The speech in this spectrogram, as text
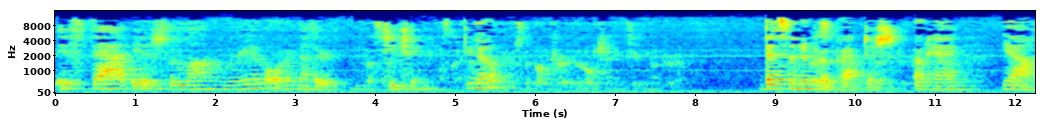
if that is the Lamrim or another teaching. Do you know? That's the Ngöndro practice. Okay. Yeah,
